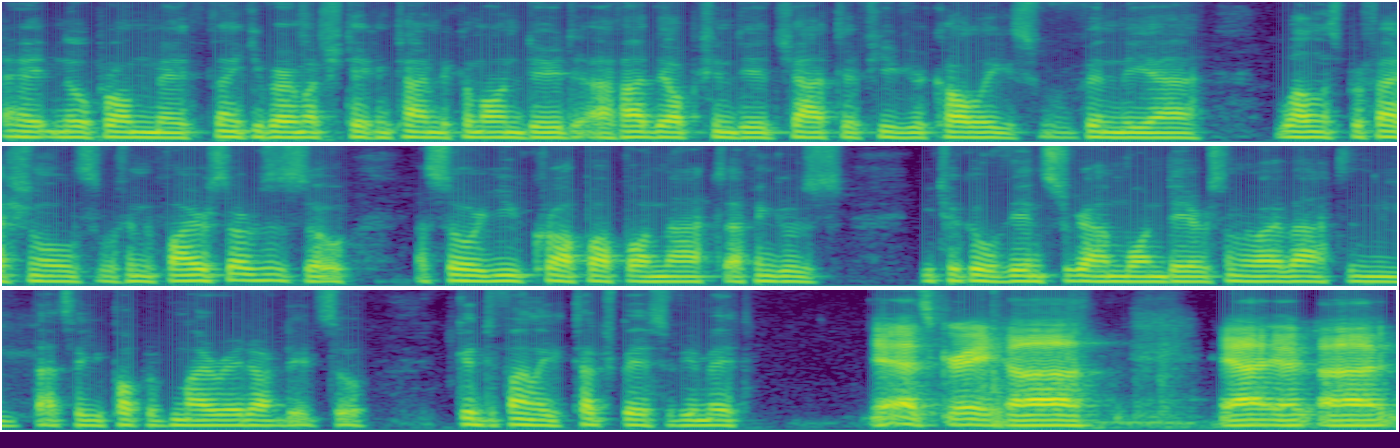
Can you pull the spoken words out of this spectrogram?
Hey, no problem, mate. Thank you very much for taking time to come on, dude. I've had the opportunity to chat to a few of your colleagues within the uh, wellness professionals within the fire services. So I saw you crop up on that. I think it was you took over the Instagram one day or something like that, and that's how you popped up my radar, dude. So good to finally touch base with you, mate. Yeah, it's great. Uh, yeah, I uh,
